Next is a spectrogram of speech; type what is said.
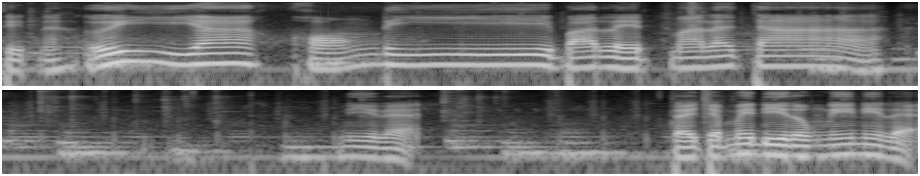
สิทธิ์นะ เอ้ยยาของดีบาเลตมาแล้วจ้า นี่แหละ แต่จะไม่ดีตรงนี้นี่แหละ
